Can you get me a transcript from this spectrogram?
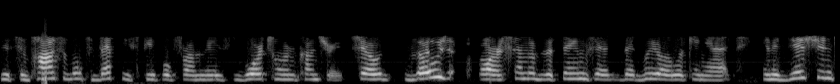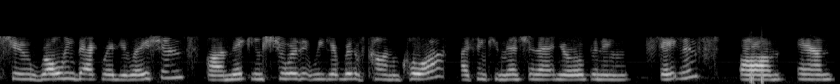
It's impossible to vet these people from these war-torn countries. So those are some of the things that, that we are looking at. In addition to rolling back regulations, uh, making sure that we get rid of Common Core. I think you mentioned that in your opening statements. Um, and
